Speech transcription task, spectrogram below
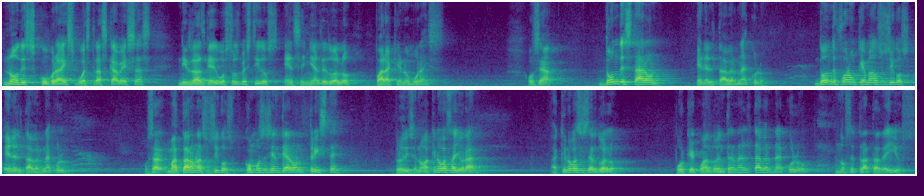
no descubráis vuestras cabezas, ni rasguéis vuestros vestidos en señal de duelo para que no muráis. O sea, ¿dónde estaron? En el tabernáculo. ¿Dónde fueron quemados sus hijos? En el tabernáculo. O sea, mataron a sus hijos. ¿Cómo se siente Aarón? Triste. Pero dice, no, aquí no vas a llorar. Aquí no vas a hacer duelo. Porque cuando entran al tabernáculo, no se trata de ellos.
